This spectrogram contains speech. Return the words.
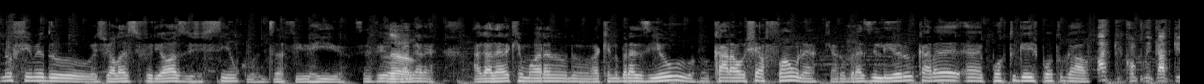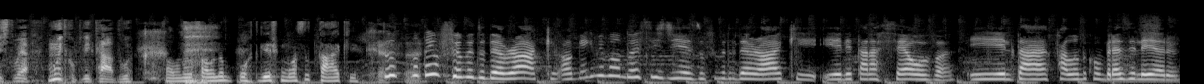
No filme dos Velozes e Furiosos 5, Desafio Rio, você viu a galera, a galera que mora no- no- aqui no Brasil, o cara, o chefão, né, que era o brasileiro, o cara é, é português de Portugal, Ah, que complicado que isto é. Muito complicado. falando, falando português com o maior sotaque. Tu, não tem o filme do The Rock? Alguém que me mandou esses dias o filme do The Rock e ele tá na selva e ele tá falando com o brasileiro.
